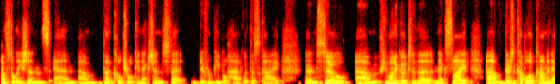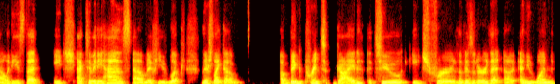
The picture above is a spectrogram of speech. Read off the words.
constellations and um, the cultural connections that different people have with the sky. And so um, if you want to go to the next slide, um, there's a couple of commonalities that each activity has. Um, if you look, there's like a a big print guide to each for the visitor that uh, anyone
